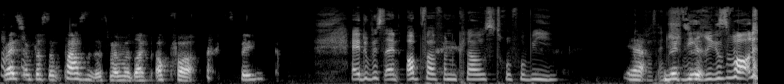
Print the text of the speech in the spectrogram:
weiß nicht, ob das so passend ist, wenn man sagt Opfer. Deswegen. Hey, du bist ein Opfer von Klaustrophobie. Ja. Was ein schwieriges Wort.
